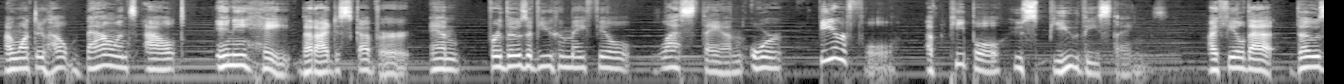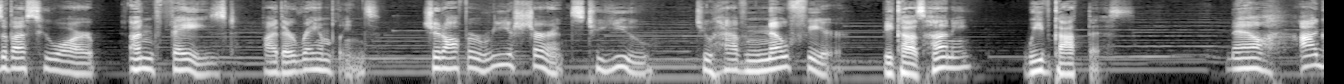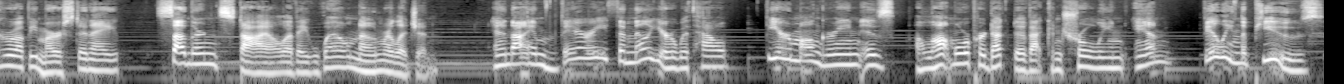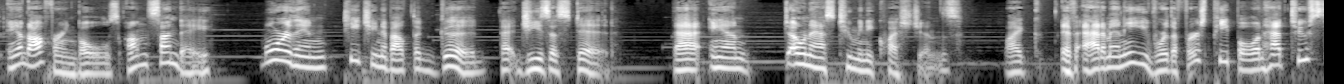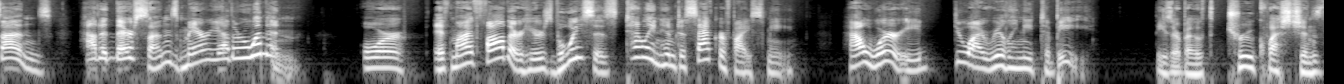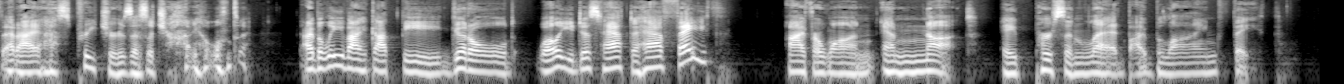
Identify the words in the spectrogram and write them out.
I want to help balance out any hate that I discover, and for those of you who may feel less than or fearful of people who spew these things, I feel that those of us who are unfazed by their ramblings should offer reassurance to you to have no fear because, honey, we've got this. Now, I grew up immersed in a southern style of a well known religion, and I am very familiar with how fear mongering is a lot more productive at controlling and filling the pews and offering bowls on Sunday more than teaching about the good that Jesus did. That and don't ask too many questions. Like, if Adam and Eve were the first people and had two sons, how did their sons marry other women? Or if my father hears voices telling him to sacrifice me, how worried do I really need to be? These are both true questions that I asked preachers as a child. I believe I got the good old, well, you just have to have faith. I, for one, am not a person led by blind faith.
